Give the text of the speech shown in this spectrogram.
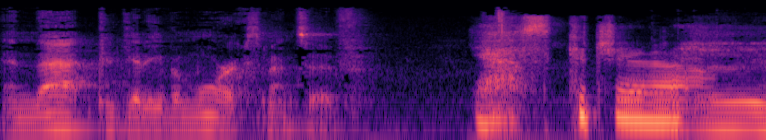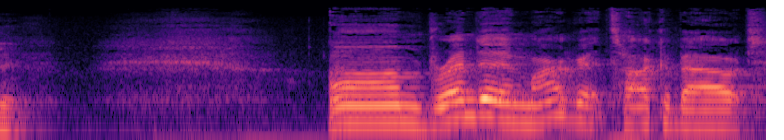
and that could get even more expensive. Yes, kitchen. Um, Brenda and Margaret talk about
